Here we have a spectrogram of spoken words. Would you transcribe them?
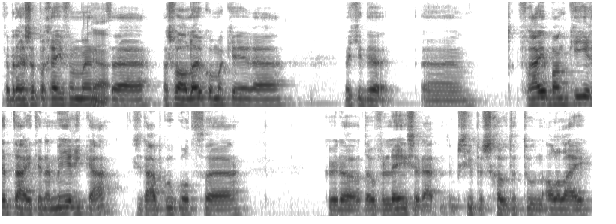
Er is op een gegeven moment... eh dat is wel leuk om een keer... eh weet je, de eh, vrije bankierentijd in Amerika. Als je daarop googelt, eh, kun je daar wat over lezen. Nou, in principe schoten toen allerlei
